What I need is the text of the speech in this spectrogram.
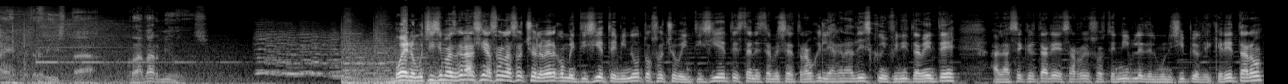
La entrevista Radar News. Bueno, muchísimas gracias. Son las 8 de la mañana con 27 minutos, 8.27. Está en esta mesa de trabajo y le agradezco infinitamente a la secretaria de Desarrollo Sostenible del municipio de Querétaro,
